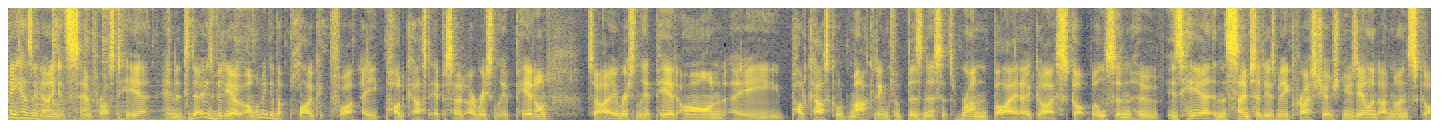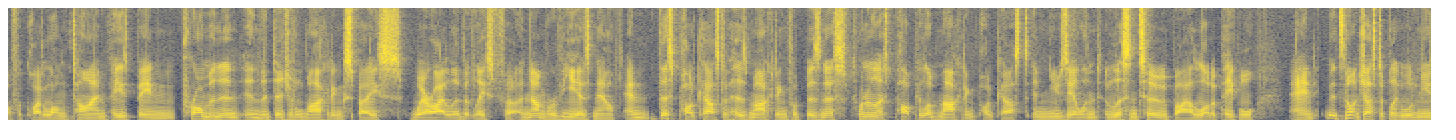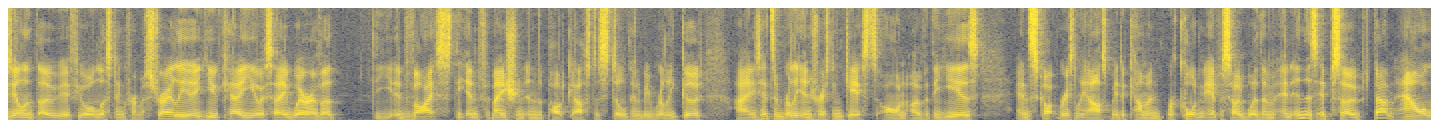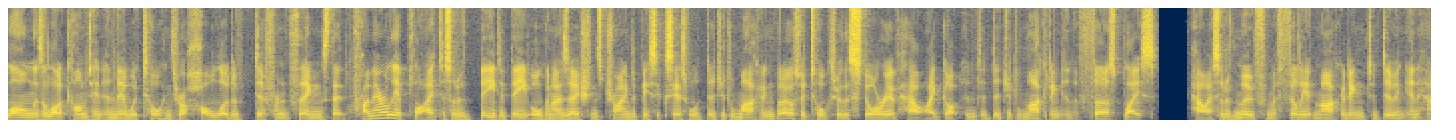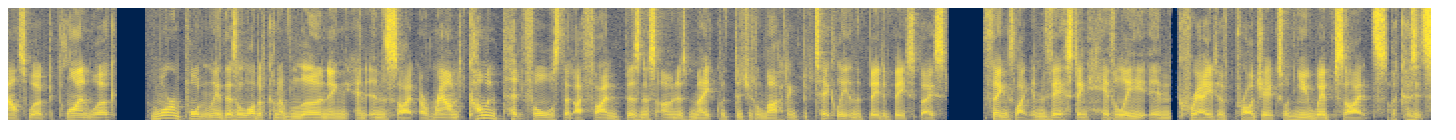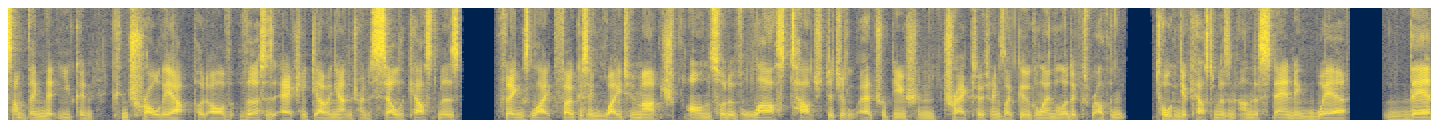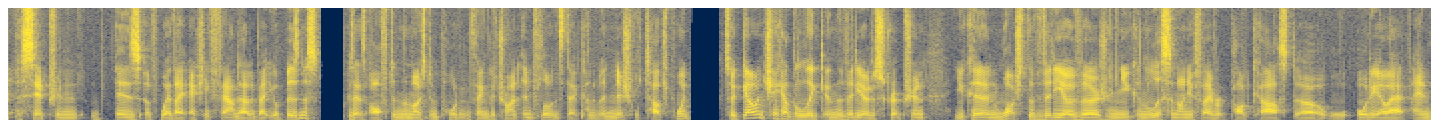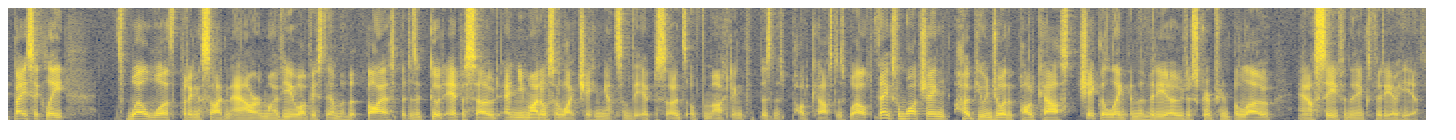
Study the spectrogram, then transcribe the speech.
Hey, how's it going? It's Sam Frost here, and in today's video, I want to give a plug for a podcast episode I recently appeared on. So, I recently appeared on a podcast called Marketing for Business. It's run by a guy, Scott Wilson, who is here in the same city as me, Christchurch, New Zealand. I've known Scott for quite a long time. He's been prominent in the digital marketing space, where I live at least, for a number of years now. And this podcast of his, Marketing for Business, is one of the most popular marketing podcasts in New Zealand, listened to by a lot of people and it's not just applicable to New Zealand, though, if you're listening from Australia, UK, USA, wherever, the advice, the information in the podcast is still going to be really good. Uh, and he's had some really interesting guests on over the years. And Scott recently asked me to come and record an episode with him. And in this episode, about an hour long, there's a lot of content in there. We're talking through a whole load of different things that primarily apply to sort of B2B organizations trying to be successful with digital marketing. But I also talk through the story of how I got into digital marketing in the first place how I sort of moved from affiliate marketing to doing in house work to client work. More importantly, there's a lot of kind of learning and insight around common pitfalls that I find business owners make with digital marketing, particularly in the B2B space. Things like investing heavily in creative projects or new websites because it's something that you can control the output of versus actually going out and trying to sell to customers. Things like focusing way too much on sort of last touch digital attribution tracked to things like Google Analytics rather than talking to your customers and understanding where their perception is of where they actually found out about your business, because that's often the most important thing to try and influence that kind of initial touch point. So go and check out the link in the video description. You can watch the video version, you can listen on your favorite podcast uh, or audio app, and basically it's well worth putting aside an hour in my view. Obviously, I'm a bit biased, but it's a good episode, and you might also like checking out some of the episodes of the Marketing for Business podcast as well. Thanks for watching. Hope you enjoy the podcast. Check the link in the video description below, and I'll see you for the next video here.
